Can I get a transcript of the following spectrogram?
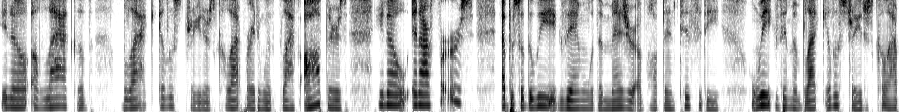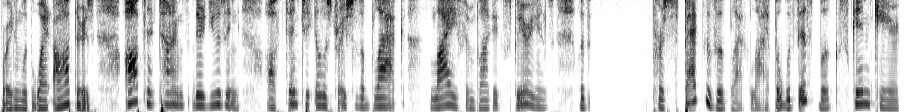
you know, a lack of black illustrators collaborating with black authors, you know, in our first episode that we examined with a measure of authenticity, when we examine black illustrators collaborating with white authors, oftentimes they're using authentic illustrations of black life and black experience with perspectives of black life. But with this book, Skincare,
